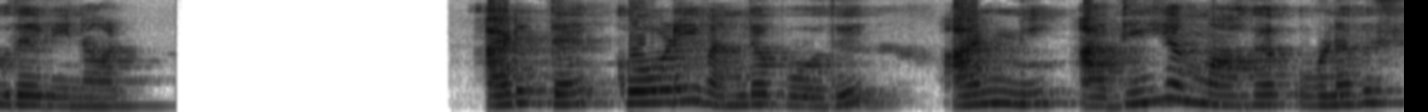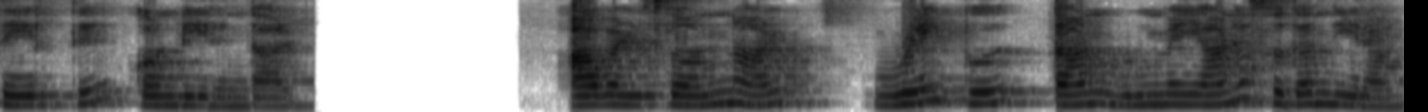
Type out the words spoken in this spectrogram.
உதவினாள். அடுத்த கோடை வந்தபோது அண்ணி அதிகமாக உணவு சேர்த்து கொண்டிருந்தாள். அவள் சொன்னாள் உழைப்பு தான் உண்மையான சுதந்திரம்.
